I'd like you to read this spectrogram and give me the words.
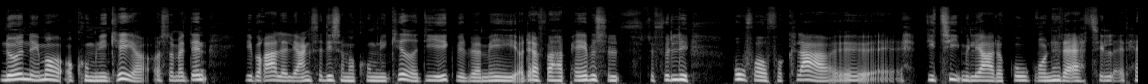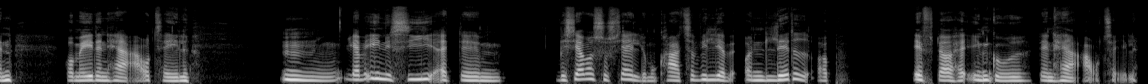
noget nemmere at kommunikere, og som er den liberale alliance ligesom har kommunikeret, at de ikke vil være med i. Og derfor har Pape selvfølgelig brug for at forklare øh, de 10 milliarder gode grunde, der er til, at han går med i den her aftale. Mm, jeg vil egentlig sige, at øh, hvis jeg var socialdemokrat, så ville jeg ånde lettet op efter at have indgået den her aftale.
